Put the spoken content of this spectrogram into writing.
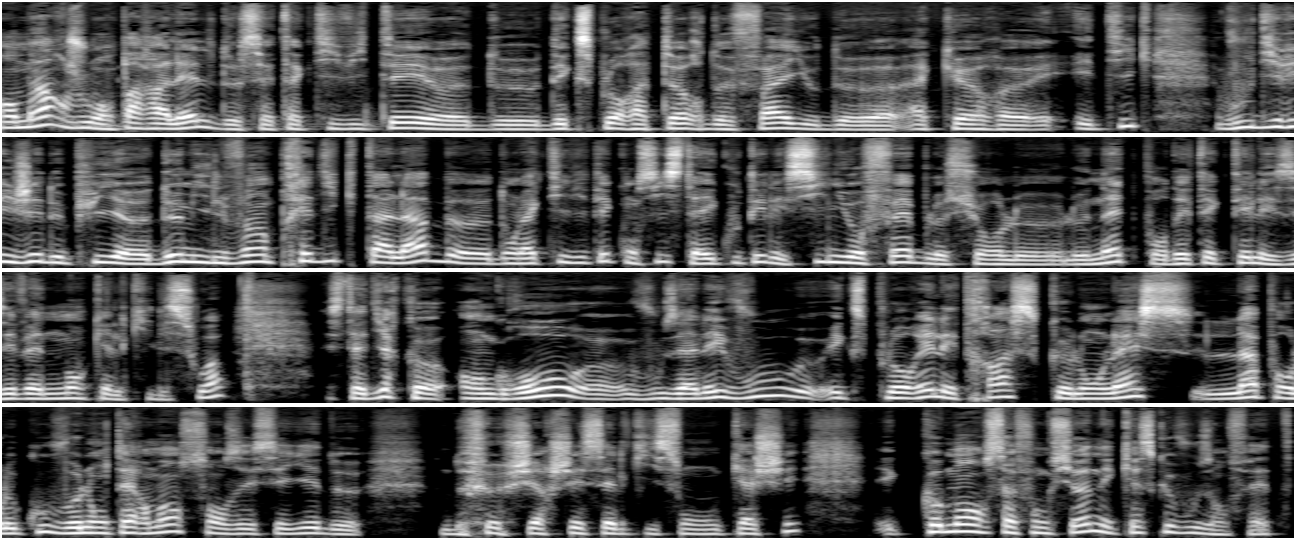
En marge ou en parallèle de cette activité euh, d'explorateur de, failles ou de euh, hacker euh, éthique, vous dirigez depuis 2020 Predictalab, dont l'activité consiste à écouter les signaux faibles sur le, net pour détecter les événements quels qu'ils soient. C'est-à-dire qu'en gros, vous allez vous explorer les traces que l'on laisse, là pour le coup volontairement, sans essayer de, de chercher celles qui sont cachées. Comment ça fonctionne et qu'est-ce que vous en faites?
